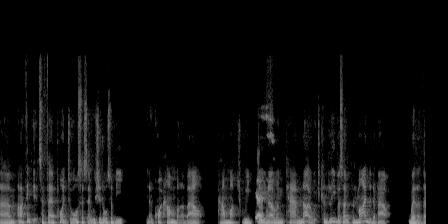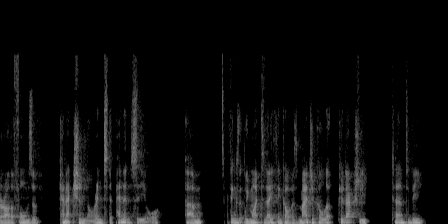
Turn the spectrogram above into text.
um, and I think it's a fair point to also say we should also be, you know, quite humble about how much we yes. do know and can know, which can leave us open-minded about whether there are other forms of connection or interdependency or um, things that we might today think of as magical that could actually turn to be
